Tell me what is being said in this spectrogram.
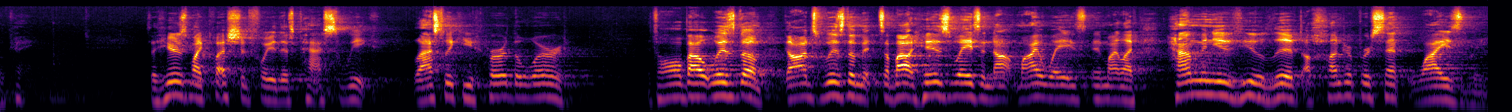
Okay. So here's my question for you this past week. Last week you heard the word. It's all about wisdom, God's wisdom. It's about His ways and not my ways in my life. How many of you lived 100% wisely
